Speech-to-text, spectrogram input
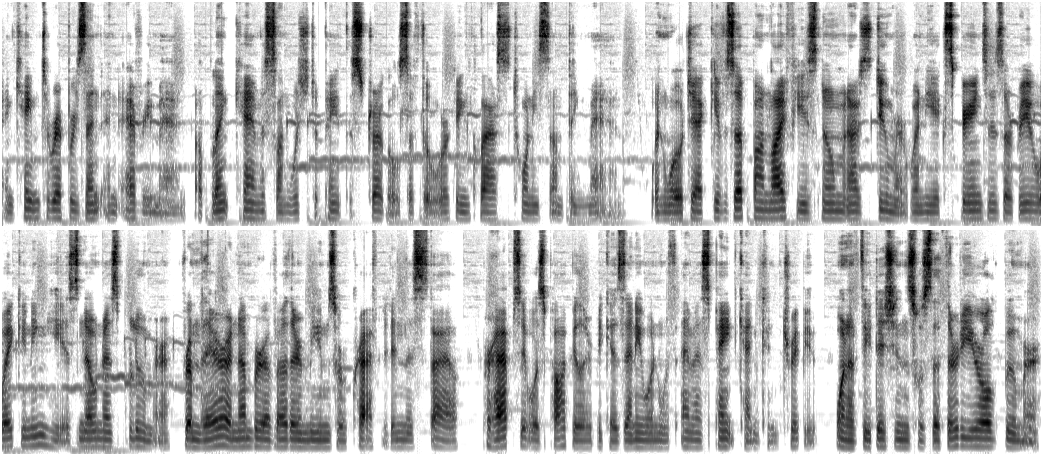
and came to represent an everyman, a blank canvas on which to paint the struggles of the working class 20-something man. When Wojak gives up on life, he is known as Doomer. When he experiences a reawakening, he is known as Bloomer. From there, a number of other memes were crafted in this style. Perhaps it was popular because anyone with MS Paint can contribute. One of the additions was the 30-year-old boomer.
